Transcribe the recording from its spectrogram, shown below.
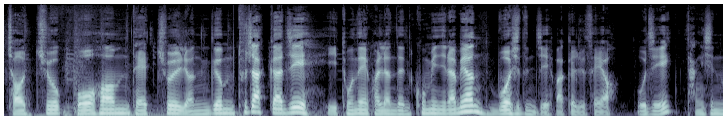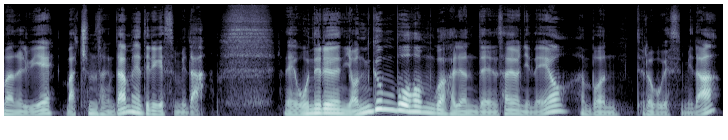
저축, 보험, 대출, 연금, 투자까지 이 돈에 관련된 고민이라면 무엇이든지 맡겨주세요. 오직 당신만을 위해 맞춤 상담 해드리겠습니다. 네, 오늘은 연금보험과 관련된 사연이네요. 한번 들어보겠습니다.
